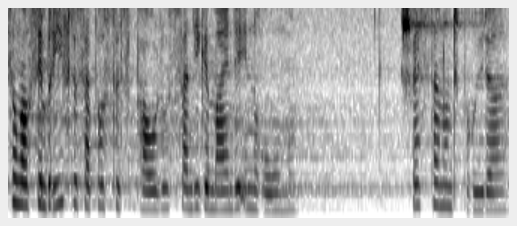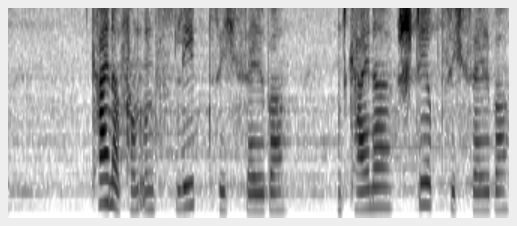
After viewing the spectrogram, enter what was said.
Lesung aus dem Brief des Apostels Paulus an die Gemeinde in Rom. Schwestern und Brüder, keiner von uns lebt sich selber und keiner stirbt sich selber.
